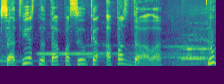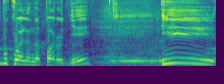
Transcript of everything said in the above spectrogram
Соответственно, та посылка опоздала. Ну, буквально на пару дней. И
